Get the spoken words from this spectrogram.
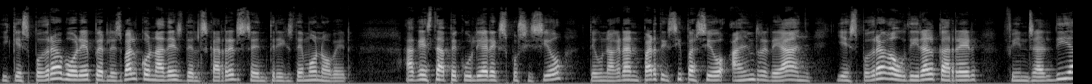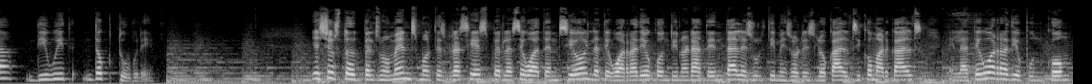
i que es podrà veure per les balconades dels carrers cèntrics de Monover. Aquesta peculiar exposició té una gran participació any rere any i es podrà gaudir al carrer fins al dia 18 d'octubre. I això és tot pels moments. Moltes gràcies per la seva atenció i la teua ràdio continuarà atenta a les últimes hores locals i comarcals en la teuaradio.com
